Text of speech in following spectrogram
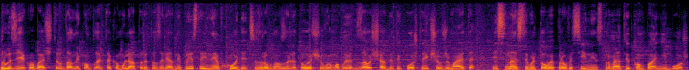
Друзі, як ви бачите, у даний комплект акумулятори та зарядний пристрій не входять. Це зроблено для того, щоб ви могли заощадити кошти, якщо вже маєте 18-вольтовий професійний інструмент від компанії Bosch.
